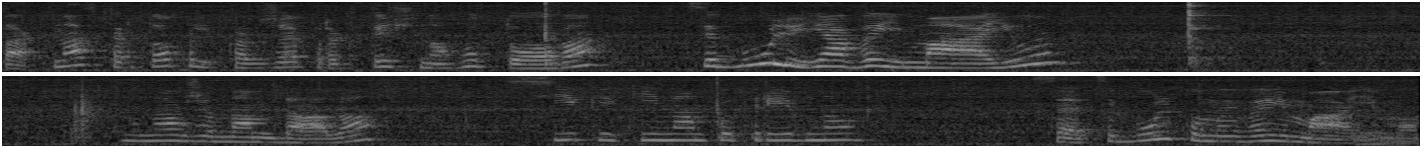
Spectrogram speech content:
Так, у нас картопелька вже практично готова. Цибулю я виймаю. Вона вже нам дала сік, який нам потрібно. Все, цибульку ми виймаємо.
